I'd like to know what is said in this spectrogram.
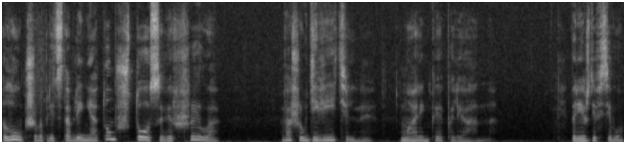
лучшего представления о том, что совершила ваша удивительная маленькая Полианна. Прежде всего,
